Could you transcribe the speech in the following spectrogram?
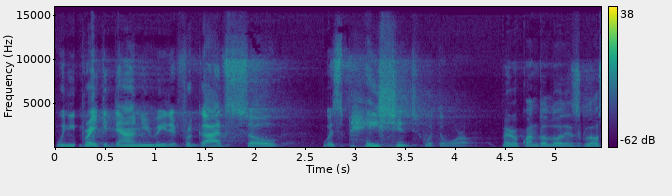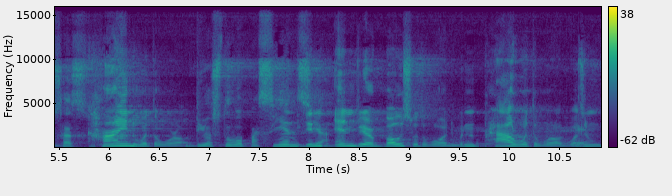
when you break it down, you read it. For God so was patient with the world. Pero cuando lo desglosas, kind with the world. Dios tuvo He didn't envy or boast with the world. wasn't proud with the world. wasn't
